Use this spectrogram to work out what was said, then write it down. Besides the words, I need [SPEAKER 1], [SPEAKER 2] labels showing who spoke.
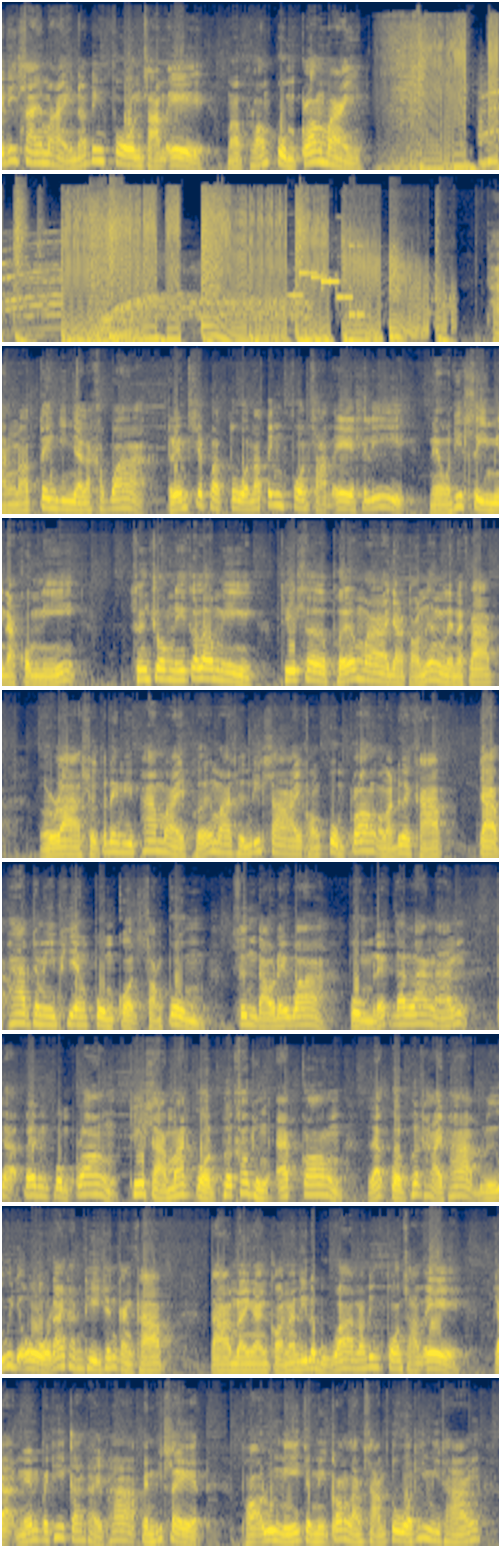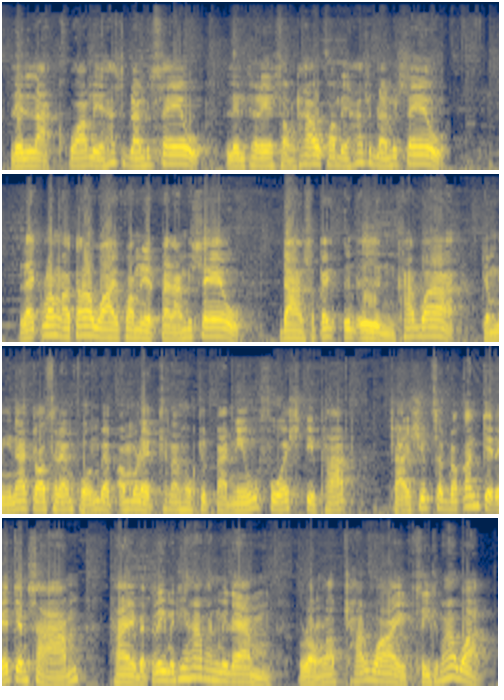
[SPEAKER 1] ยดีไซน์ใหม่ Notting Phone 3A มาพร้อมปุ่มกล้องใหม่ ทาง Notting ยืนยันแล้วครับว่า เตรียมที่จะเปิดตัว Notting Phone 3A Series ในวันที่ 4 มีนาคมนี้ ซึ่งช่วงนี้ก็เริ่มมีทีเซอร์เผยออกมาอย่างต่อเนื่องเลยนะครับล่าสุดก็ได้มีภาพใหม่เผยมาถึงดีไซน์ของปุ่มกล้องออกมาด้วยครับ จากภาพจะมีเพียงปุ่มกด 2 ปุ่ม ซึ่งเดาได้ว่าปุ่มเล็กด้านล่างนั้น จะเป็นปุ่มกล้องที่สามารถกดเพื่อเข้าถึงแอปกล้อง และกดเพื่อถ่ายภาพหรือวิดีโอได้ทันทีเช่นกันครับ ตามรายงานก่อนหน้านี้ระบุว่า Notting Phone 3A จะเน้นไปที่การถ่ายภาพเป็นพิเศษ เพราะรุ่นนี้จะมีกล้องหลัง 3 ตัวที่มีทั้งเลนส์หลักความละเอียด 50 ล้านพิกเซล เลนส์เทเล2เท่าความละเอียด 50 ล้านพิกเซล และกล้องอัลตร้าไวด์ความละเอียด 8 ล้านพิกเซล ด้านสเปคอื่น ๆ คาดว่าจะมีหน้าจอแสดงผลแบบ AMOLED ขนาด 6.8 นิ้ว Full HD Plus ใช้ชิป Snapdragon 7S Gen 3 ให้แบตเตอรี่มาที่ 5,000 มิลลิแอมรองรับชาร์จไว 45 วัตต์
